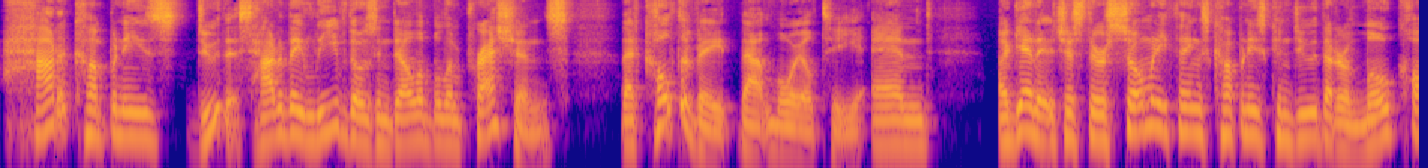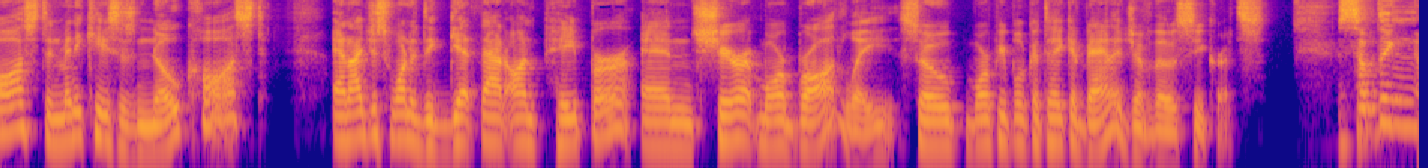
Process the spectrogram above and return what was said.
how do companies do this? How do they leave those indelible impressions that cultivate that loyalty? And again, it's just there's so many things companies can do that are low cost, in many cases, no cost and I just wanted to get that on paper and share it more broadly so more people could take advantage of those secrets. Something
